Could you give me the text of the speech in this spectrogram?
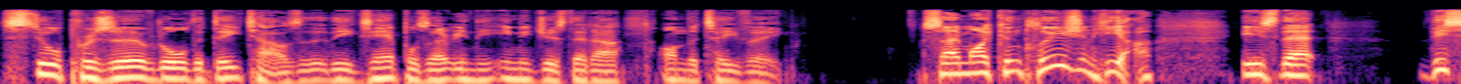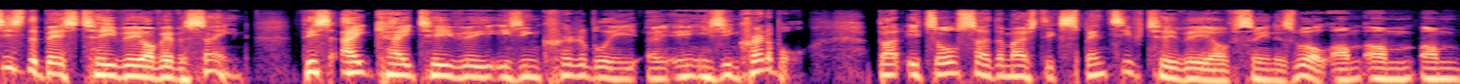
still preserved all the details. The, the examples are in the images that are on the TV. So my conclusion here is that this is the best TV I've ever seen. This 8K TV is incredibly uh, is incredible, but it's also the most expensive TV I've seen as well. I'm I'm I'm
